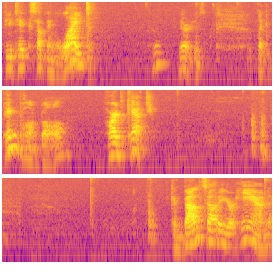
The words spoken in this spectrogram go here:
If you take something light, oh, there it is, like a ping pong ball, hard to catch. It can bounce out of your hand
